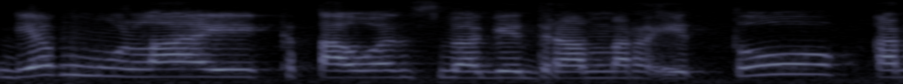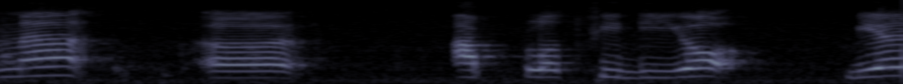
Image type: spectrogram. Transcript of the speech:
dia mulai ketahuan sebagai drummer itu karena eh, upload video dia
